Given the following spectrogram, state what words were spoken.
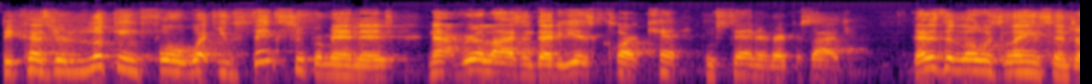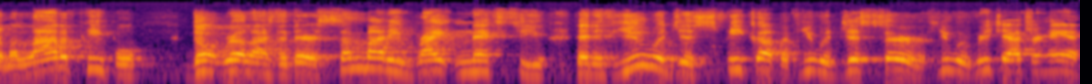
Because you're looking for what you think Superman is, not realizing that he is Clark Kent who's standing right beside you. That is the Lois Lane syndrome. A lot of people don't realize that there is somebody right next to you that if you would just speak up, if you would just serve, if you would reach out your hand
